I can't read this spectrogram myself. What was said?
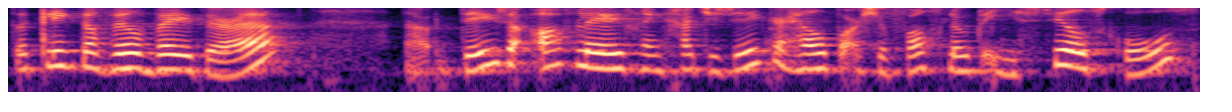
Dat klinkt al veel beter, hè? Nou, deze aflevering gaat je zeker helpen als je vastloopt in je sales calls.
